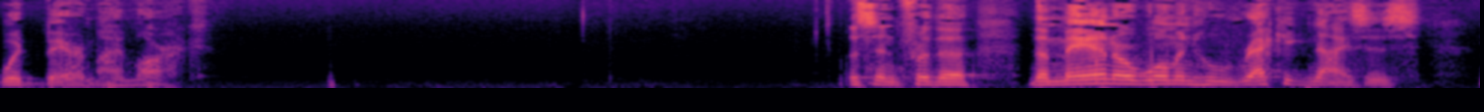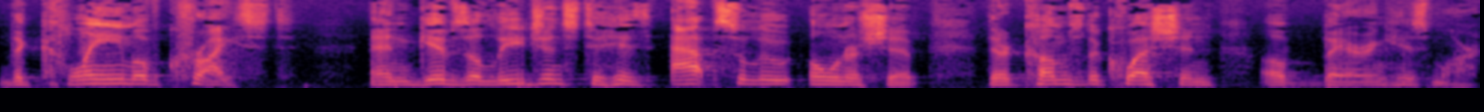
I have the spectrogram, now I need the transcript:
would bear my mark. Listen, for the, the man or woman who recognizes the claim of Christ and gives allegiance to his absolute ownership, there comes the question of bearing his mark.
